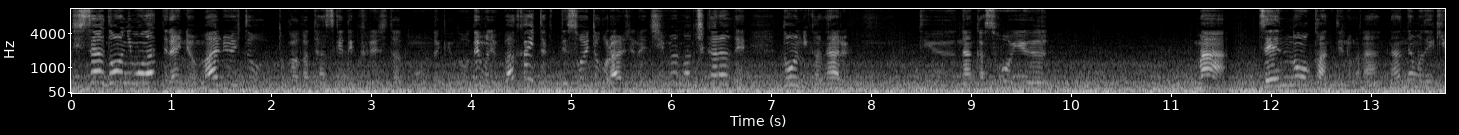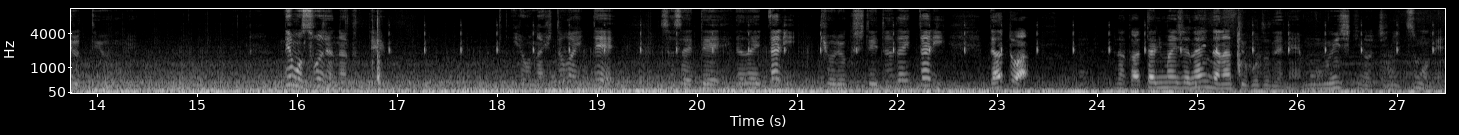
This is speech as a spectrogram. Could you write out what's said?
実際はどうにもなってないんだよ。周りの人とかが助けてくれてたと思うんだけどでもね若い時ってそういうところあるじゃない？自分の力でどうにかなるっていうなんかそういうまあ全能感っていうのかな。何でもできるっていうのね。もそうじゃなくていろんな人がいて支えていただいたり協力していただいたりであとはなんか当たり前じゃないんだなっていうことでねもう無意識のうちにいつもね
